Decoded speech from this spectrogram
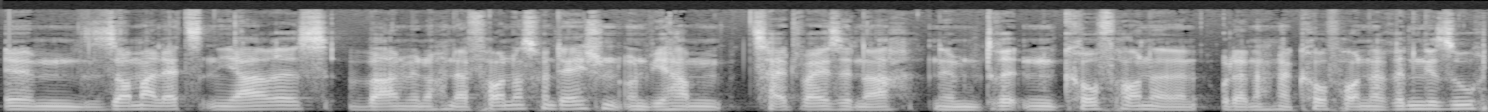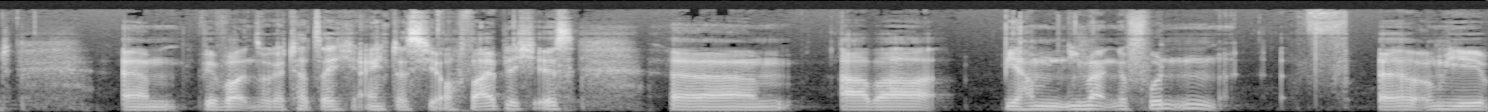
im Sommer letzten Jahres, waren wir noch in der Founders Foundation und wir haben zeitweise nach einem dritten Co-Founder oder nach einer Co-Founderin gesucht. Ähm, wir wollten sogar tatsächlich eigentlich, dass sie auch weiblich ist. Ähm, aber wir haben niemanden gefunden äh, irgendwie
